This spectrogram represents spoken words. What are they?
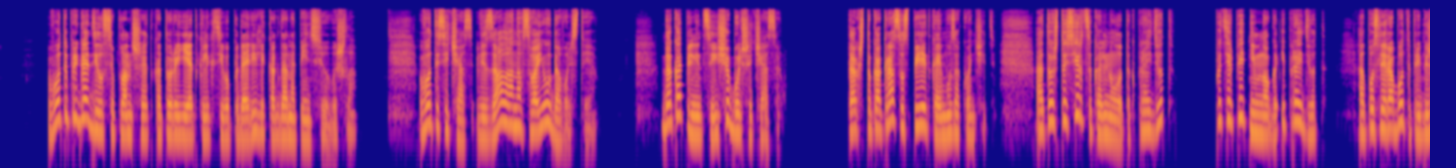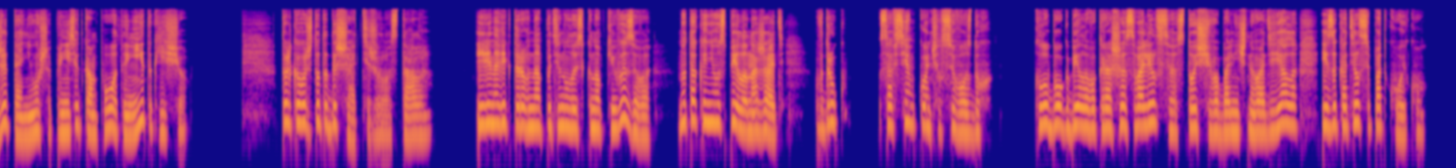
Вот и пригодился планшет, который ей от коллектива подарили, когда на пенсию вышла. Вот и сейчас вязала она в свое удовольствие. До капельницы еще больше часа. Так что как раз успеет кайму закончить. А то, что сердце кольнуло, так пройдет. Потерпеть немного и пройдет. А после работы прибежит Танюша, принесет компот и ниток еще. Только вот что-то дышать тяжело стало. Ирина Викторовна потянулась к кнопке вызова, но так и не успела нажать. Вдруг совсем кончился воздух. Клубок белого краше свалился с тощего больничного одеяла и закатился под койку.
